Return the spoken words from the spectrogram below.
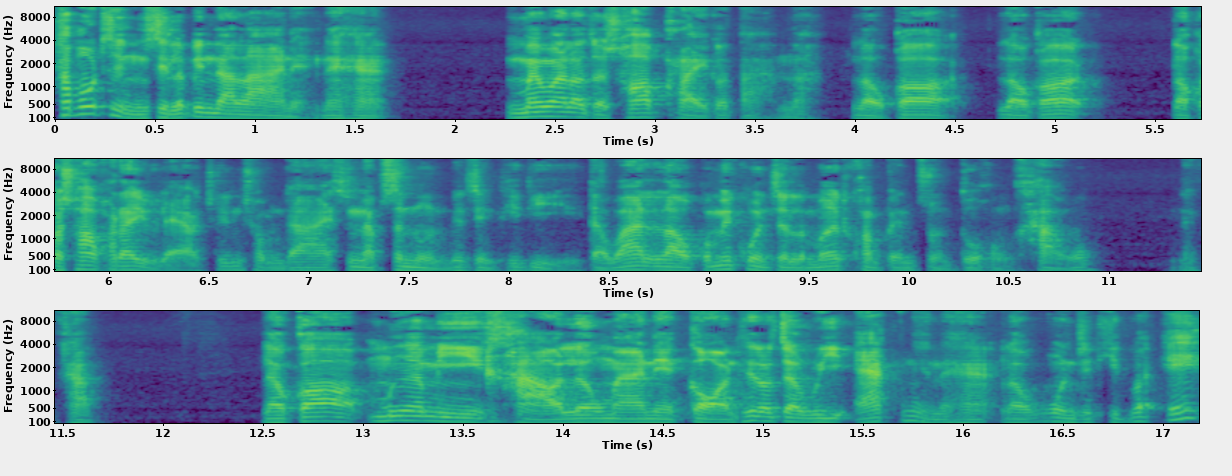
ถ้าพูดถึงศิลปินดาราเนี่ยนะฮะไม่ว่าเราจะชอบใครก็ตามเนาะเราก็เราก็เราก็ชอบเขาได้อยู่แล้ว ชื่นชมได้สนับสนุนเป็นสิ่งที่ดี แต่ว่าเราก็ไม่ควรจะละเมิดความเป็นส่วนตัวของเขานะครับ แล้วก็เมื่อมีข่าวลงมาเนี่ยก่อนที่เราจะ react เนี่ยนะฮะเราควรจะคิดว่า เอ๊ะ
